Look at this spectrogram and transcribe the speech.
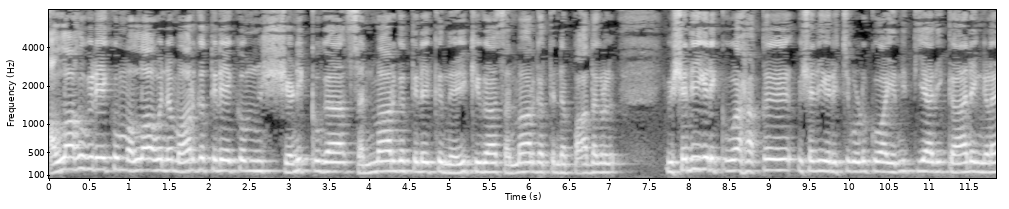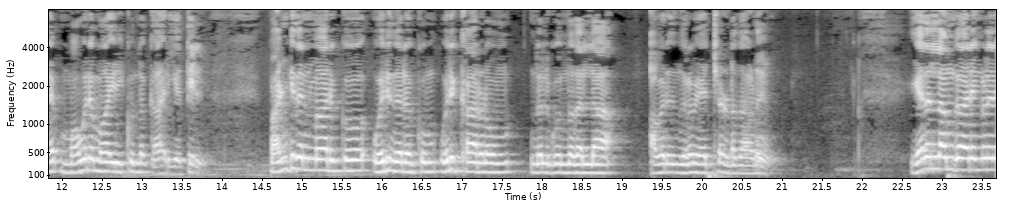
അള്ളാഹുവിലേക്കും അള്ളാഹുവിന്റെ മാർഗത്തിലേക്കും ക്ഷണിക്കുക സന്മാർഗത്തിലേക്ക് നയിക്കുക സന്മാർഗത്തിന്റെ പാതകൾ വിശദീകരിക്കുക ഹക്ക് വിശദീകരിച്ചു കൊടുക്കുക എന്നിത്യാദി കാര്യങ്ങളെ മൗനമായിരിക്കുന്ന കാര്യത്തിൽ. പണ്ഡിതന്മാർക്കോ ഒരു നിലക്കും ഒരു കാരണവും നൽകുന്നതല്ല. അവർ നിറവേറ്റേണ്ടതാണ്. ഏതെല്ലാം കാര്യങ്ങളിൽ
